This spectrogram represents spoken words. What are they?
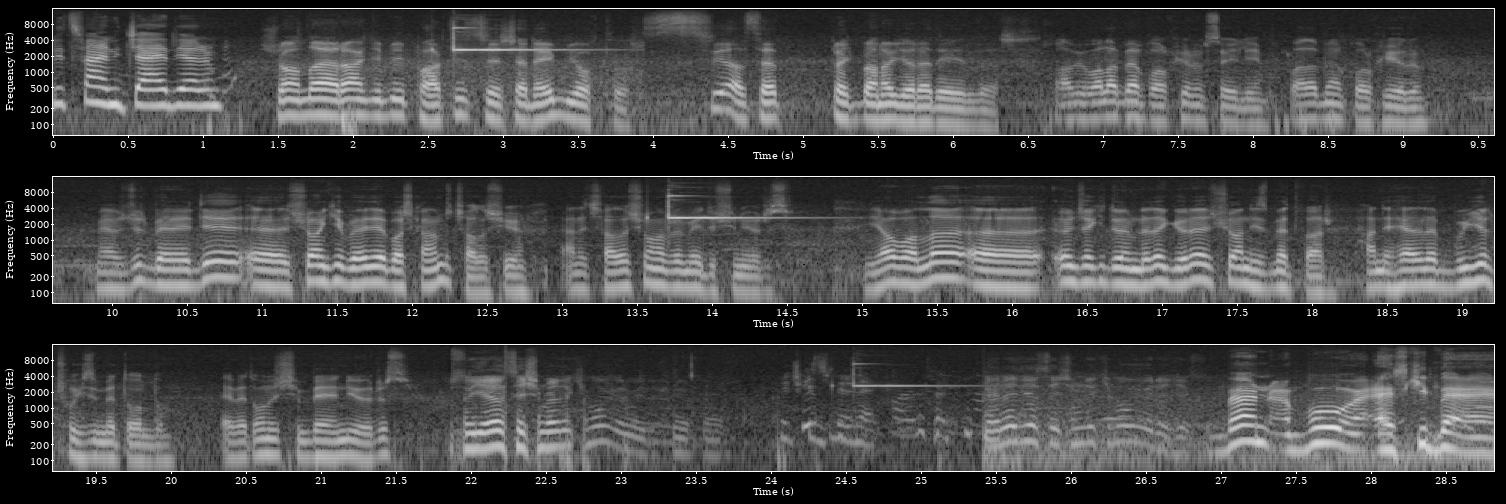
Lütfen rica ediyorum. Şu anda herhangi bir parti seçeneğim yoktur. Siyaset pek bana göre değildir. Abi valla ben korkuyorum söyleyeyim. Valla ben korkuyorum. Mevcut belediye, e, şu anki belediye başkanımız çalışıyor. Yani çalışıyor ona vermeyi düşünüyoruz. Ya valla e, önceki dönemlere göre şu an hizmet var. Hani hele bu yıl çok hizmet oldu. Evet onun için beğeniyoruz. Yerel seçimlerde kime oy vermeyi düşünüyorsunuz? Hiçbirine. Belediye seçiminde kime oy vereceksin? Ben bu eski be,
